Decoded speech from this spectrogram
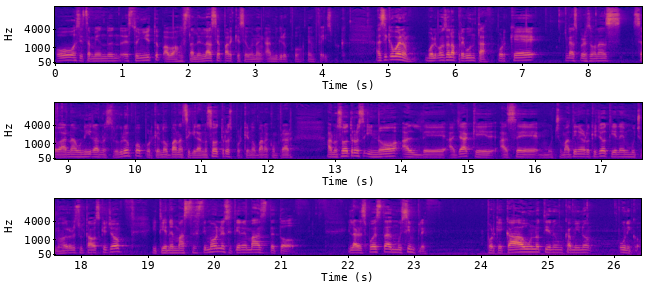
O si están viendo esto en YouTube, abajo está el enlace para que se unan a mi grupo en Facebook. Así que bueno, volvemos a la pregunta. ¿Por qué las personas se van a unir a nuestro grupo? ¿Por qué nos van a seguir a nosotros? ¿Por qué nos van a comprar a nosotros y no al de allá que hace mucho más dinero que yo, tiene mucho mejores resultados que yo y tiene más testimonios y tiene más de todo? Y la respuesta es muy simple. Porque cada uno tiene un camino único.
